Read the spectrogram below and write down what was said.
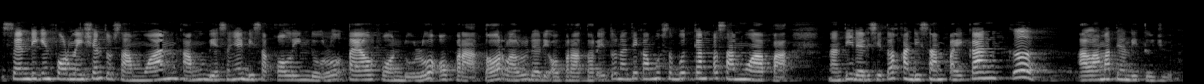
sending information to someone, kamu biasanya bisa calling dulu, telepon dulu operator, lalu dari operator itu nanti kamu sebutkan pesanmu apa. Nanti dari situ akan disampaikan ke alamat yang dituju.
